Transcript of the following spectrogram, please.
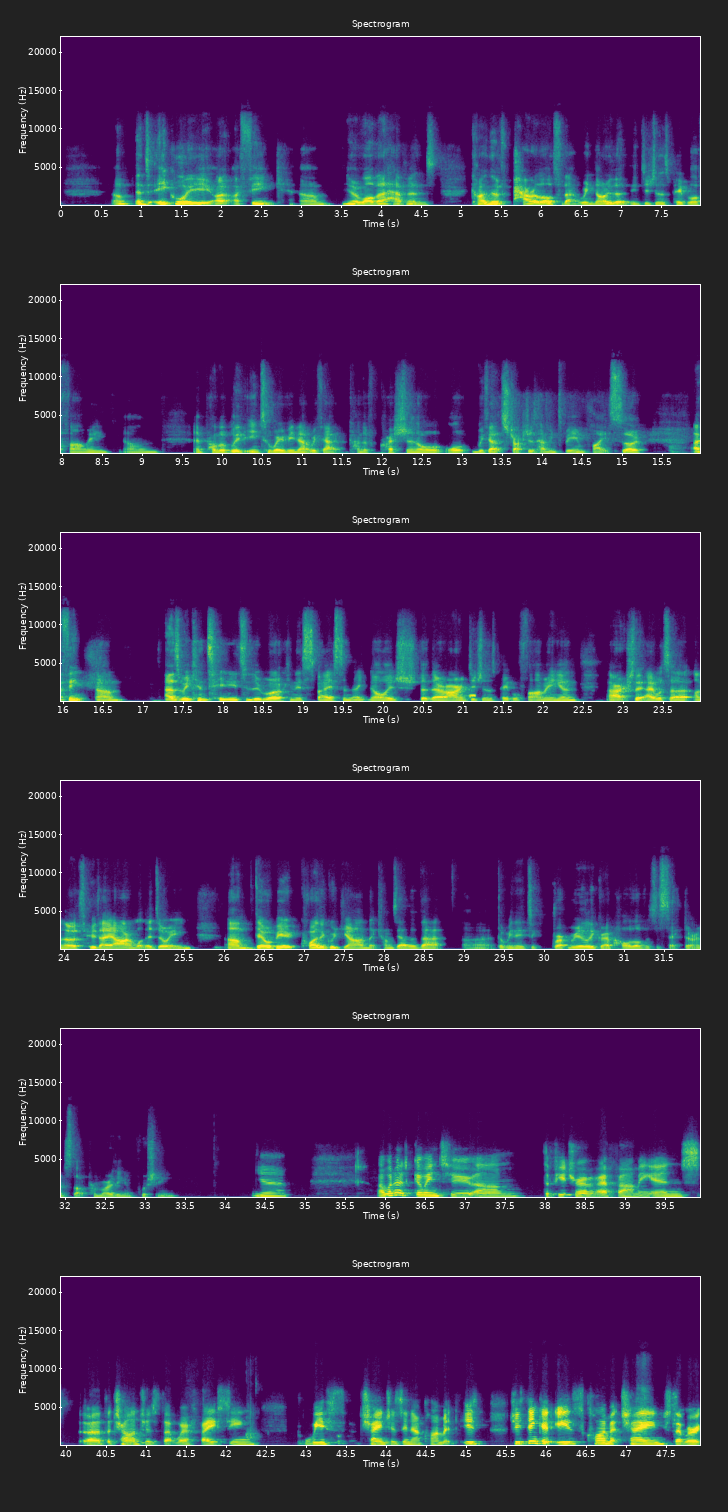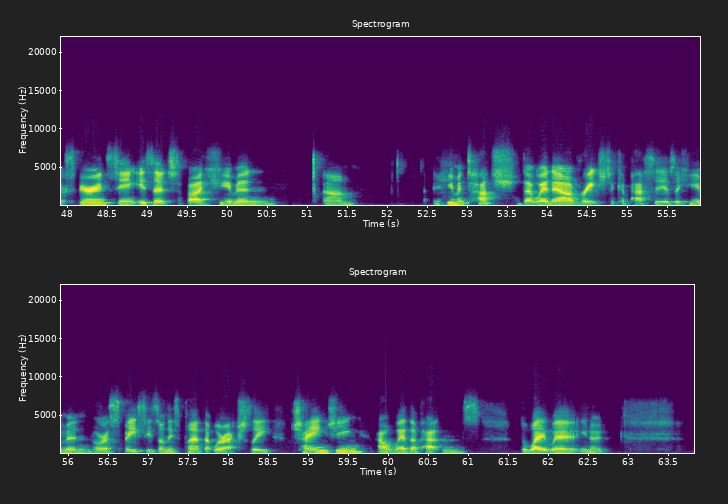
Um, and equally, I, I think um, you know while that happens, kind of parallel to that, we know that Indigenous people are farming um, and probably interweaving that without kind of question or, or without structures having to be in place. So I think um, as we continue to do work in this space and acknowledge that there are Indigenous people farming and are actually able to unearth who they are and what they're doing, um, there will be quite a good yarn that comes out of that uh, that we need to really grab hold of as a sector and start promoting and pushing. Yeah. I want to go into um, the future of our farming and uh, the challenges that we're facing with changes in our climate. Is, do you think it is climate change that we're experiencing? Is it by human um, human touch that we're now reached a capacity as a human or a species on this planet that we're actually changing our weather patterns, the way we're you know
